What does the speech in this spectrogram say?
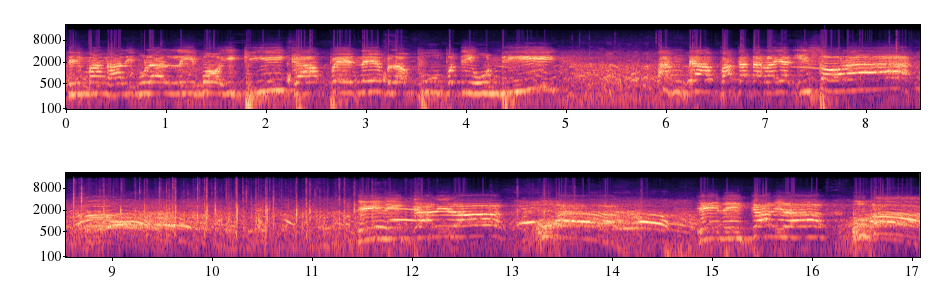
Timang hari bulan limo iki kape ne melempu peti undi. Angka Pakatan Rakyat Isora. Ini kalilah ubah. Ini kalilah ubah.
